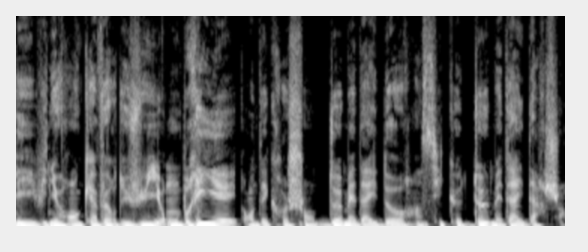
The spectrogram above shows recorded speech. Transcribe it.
Les vignerons caveurs du Vuilly ont brillé en décrochant deux médailles d'or ainsi que deux médailles d'argent.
